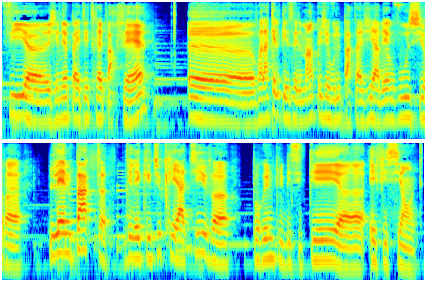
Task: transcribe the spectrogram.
si euh, je n'ai pas été très parfait. voilà quelques éléments que j'ai voulu partager avec vous sur l'impact de l'écriture créative pour une publicité efficiente.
